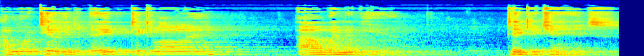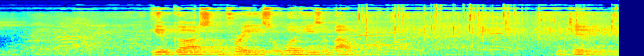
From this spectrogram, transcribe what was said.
I want to tell you today, particularly our women here, take your chance. Give God some praise for what He's about to tell you.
